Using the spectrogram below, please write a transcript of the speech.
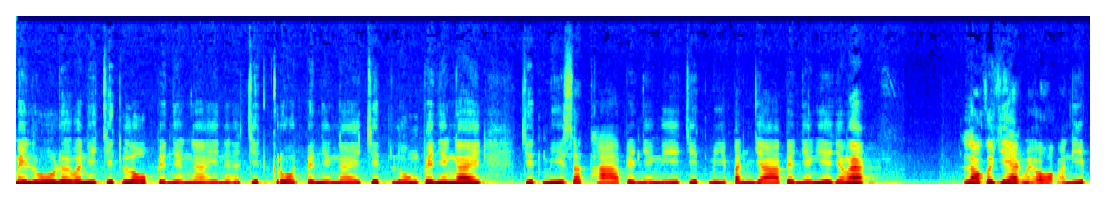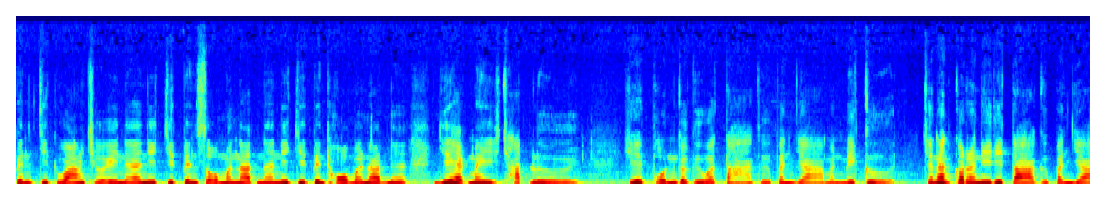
ไม่รู้เลยว่านี่จิตโลภเป็นยังไงนะจิตโกรธเป็นยังไง จิตหลงเป็นยังไง จิตมีศรัทธาเป็นอย่างนี้ จิตมีปัญญาเป็นอย่างนี้ใช่ไหมเราก็แยกไม่ออก อันนี้เป็นจิตวางเฉยนะ นี่จิตเป็นโสมนัสนะ นี่จิตเป็นโทมนัสนะ แยกไม่ชัดเลย เหตุผลก็คือว่าตาคือปัญญามันไม่เกิด ฉะนั้นกรณีที่ตาคือปัญญา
